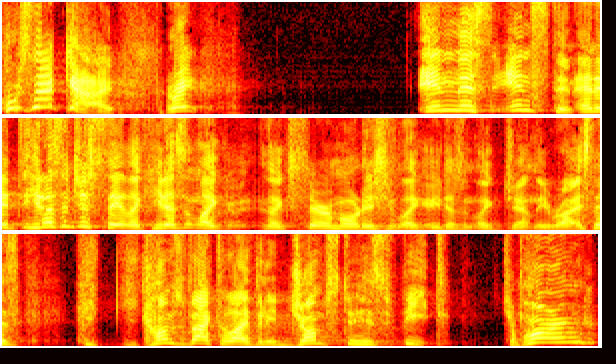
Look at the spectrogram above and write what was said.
Who's that guy? Right? In this instant, and it, he doesn't just say like he doesn't like like ceremoniously like he doesn't like gently rise. It says he, he comes back to life and he jumps to his feet. Chapang!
